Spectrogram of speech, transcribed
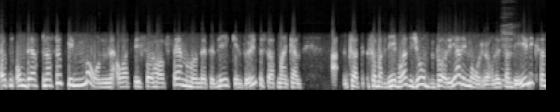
att om det öppnas upp imorgon och att vi får ha 500 i publiken då är det inte så att man kan så att, som att vi, vårt jobb börjar imorgon utan det är ju liksom,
